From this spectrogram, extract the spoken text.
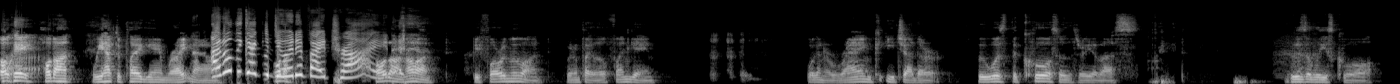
Okay, uh, hold on. We have to play a game right now. I don't think I could hold do on. it if I tried. Hold on, hold on. Before we move on, we're gonna play a little fun game. We're gonna rank each other who was the coolest of the three of us? Who's the least cool?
